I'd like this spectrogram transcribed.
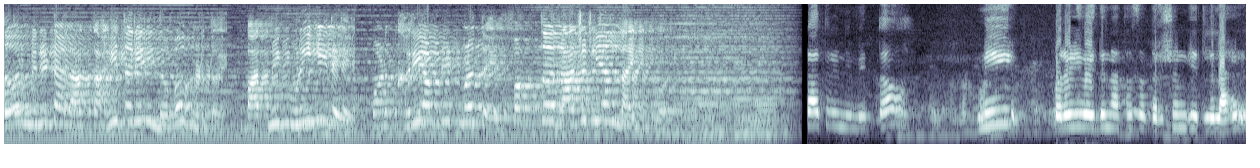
दर मिनिटाला काहीतरी नवं घडतंय. बातमी कुणीही दे पण खरी अपडेट मिळते फक्त राजकीय लाईव्हवर निमित्त मी परळी वैद्यनाथाचं दर्शन घेतलेलं आहे.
